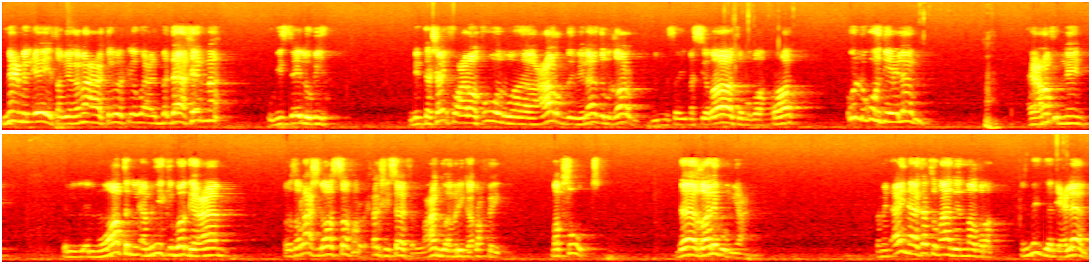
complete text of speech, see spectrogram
نعمل إيه طب يا جماعة إيه؟ ده آخرنا وبيستقلوا بيها اللي أنت شايفه على طول وعرض بلاد الغرب من مسيرات ومظاهرات كله جهد اعلامي هيعرفوا منين؟ المواطن الأمريكي بوجه عام ما يطلعش جواز سفر ما يسافر وعنده أمريكا يروح فين؟ مبسوط ده غالبهم يعني فمن أين أتتهم هذه النظرة؟ الميديا الإعلام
